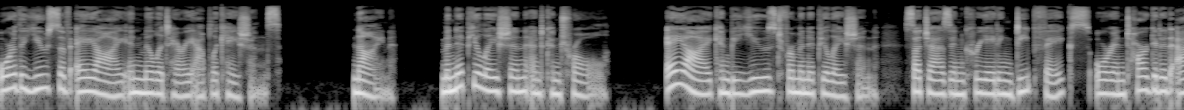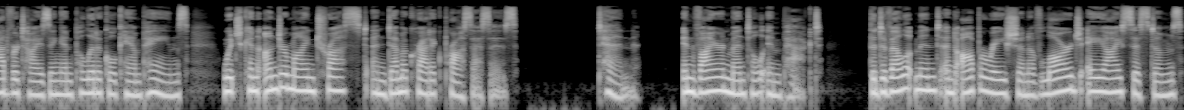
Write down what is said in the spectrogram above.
or the use of AI in military applications. 9. Manipulation and control. AI can be used for manipulation, such as in creating deepfakes or in targeted advertising and political campaigns, which can undermine trust and democratic processes. 10. Environmental impact. The development and operation of large AI systems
